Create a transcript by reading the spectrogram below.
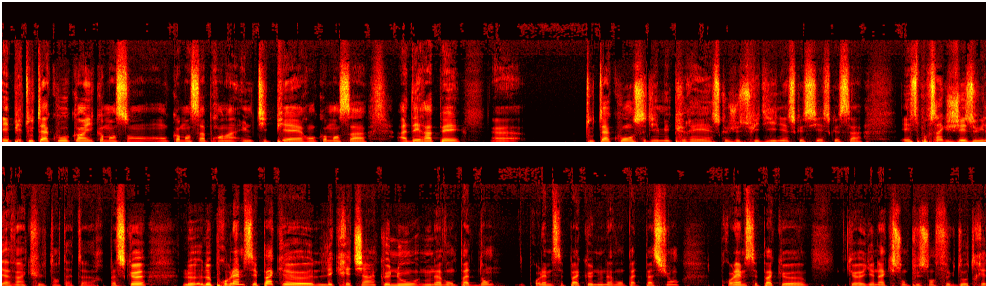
Et puis tout à coup, quand on, commence à prendre une petite pierre, on commence à, déraper, euh, tout à coup, on se dit, mais purée, est-ce que je suis digne? Est-ce que si? Est-ce que ça? Et c'est pour ça que Jésus, il a vaincu le tentateur. Parce que le, le problème, c'est pas que les chrétiens, que nous, nous n'avons pas de dons. Le problème, c'est pas que nous n'avons pas de passion. Le problème, c'est pas qu'il y en a qui sont plus en feu que d'autres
